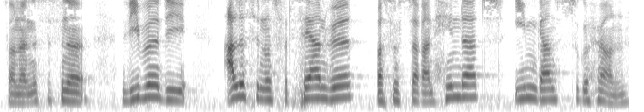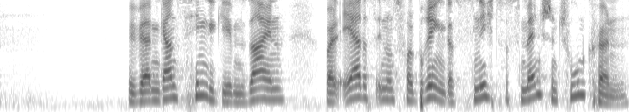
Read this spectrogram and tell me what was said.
sondern es ist eine Liebe, die alles in uns verzehren wird, was uns daran hindert, ihm ganz zu gehören. Wir werden ganz hingegeben sein, weil er das in uns vollbringt. Das ist nichts, was Menschen tun können.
